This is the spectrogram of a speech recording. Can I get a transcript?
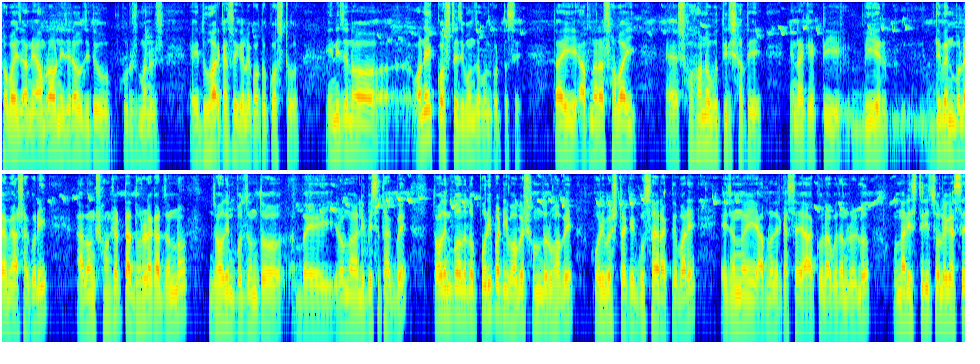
সবাই জানে। আমরাও নিজেরাও যেহেতু পুরুষ মানুষ এই ধোয়ার কাছে গেলে কত কষ্ট ইনি যেন অনেক কষ্টে জীবনযাপন করতেছে। তাই আপনারা সবাই সহানুভূতির সাথে এনাকে একটি বিয়ের দেবেন বলে আমি আশা করি এবং সংসারটা ধরে রাখার জন্য যতদিন পর্যন্ত এই রমজান আলী বেঁচে থাকবে ততদিন পর্যন্ত পরিপাটিভাবে সুন্দরভাবে পরিবেশটাকে গুছায় রাখতে পারে। এই জন্যই আপনাদের কাছে আকুল আবেদন রইল। ওনার স্ত্রী চলে গেছে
